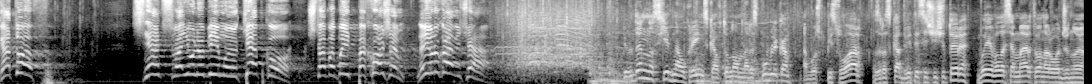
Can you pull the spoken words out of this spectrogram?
готов снять свою любимую кепку, чтобы быть похожим на Януковича. Південно-східна Українська Автономна Республіка або ж Пісуар зразка 2004 виявилася мертвонародженою.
